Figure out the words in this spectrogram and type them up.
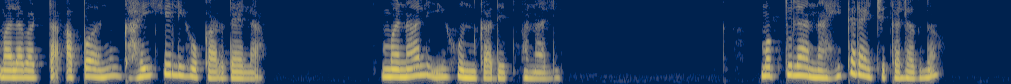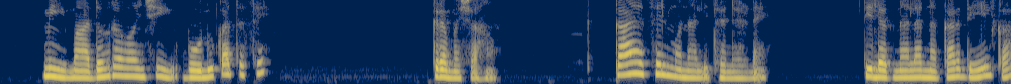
मला वाटतं आपण घाई केली होकार द्यायला. मनाली हुंदका देत म्हणाली मग तुला नाही करायचे का लग्न? मी माधवरावांशी बोलू का तसे? क्रमशः काय असेल मनालीचा निर्णय? ती लग्नाला नकार देईल का?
